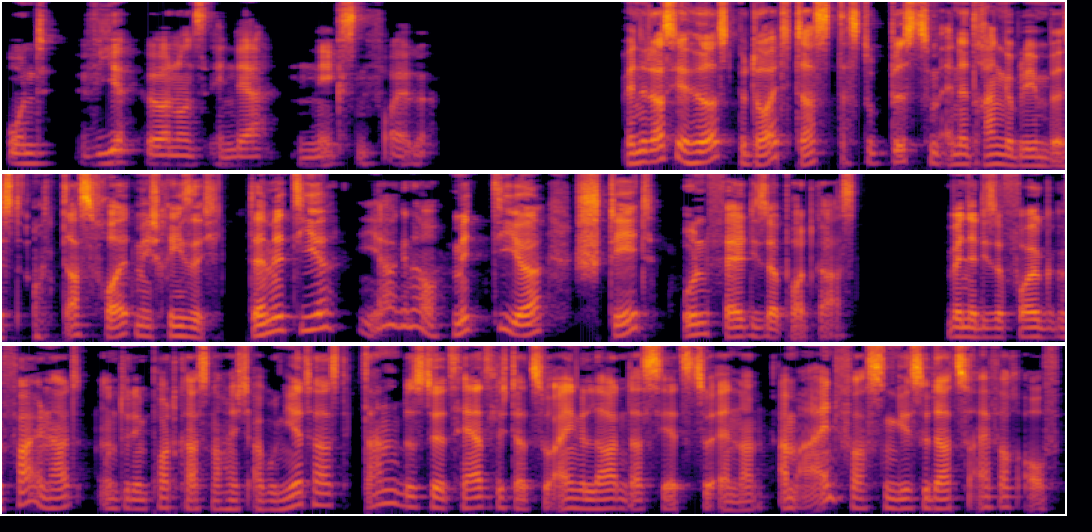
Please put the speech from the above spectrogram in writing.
und wir hören uns in der nächsten Folge. Wenn du das hier hörst, bedeutet das, dass du bis zum Ende drangeblieben bist. Und das freut mich riesig. Denn mit dir, ja genau, mit dir steht und fällt dieser Podcast. Wenn dir diese Folge gefallen hat und du den Podcast noch nicht abonniert hast, dann bist du jetzt herzlich dazu eingeladen, das jetzt zu ändern. Am einfachsten gehst du dazu einfach auf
